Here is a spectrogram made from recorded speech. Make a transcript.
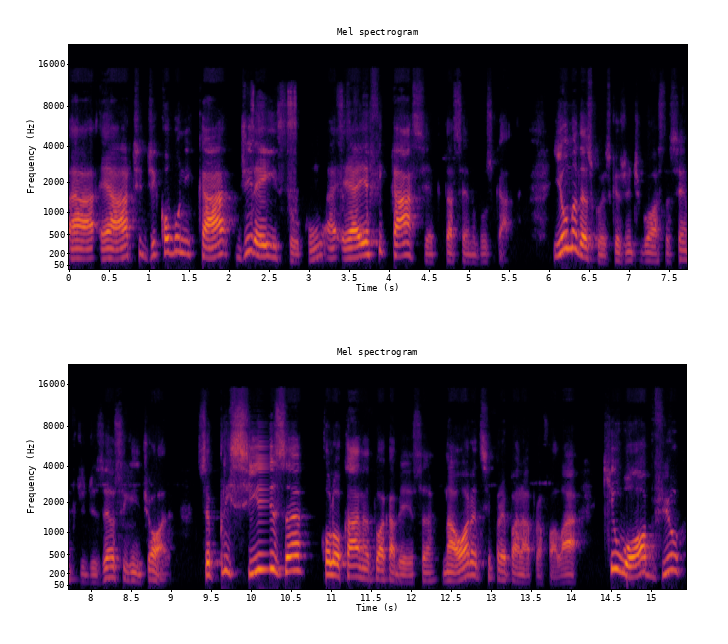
a, é a arte de comunicar direito, com, é a eficácia que está sendo buscada. E uma das coisas que a gente gosta sempre de dizer é o seguinte: olha, você precisa colocar na tua cabeça, na hora de se preparar para falar, que o óbvio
